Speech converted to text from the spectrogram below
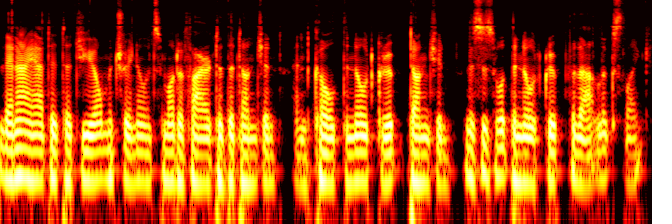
Then I added a geometry nodes modifier to the dungeon and called the node group dungeon. This is what the node group for that looks like.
